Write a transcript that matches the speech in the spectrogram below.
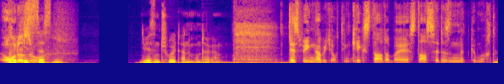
Oder Vergiss so. das nie. Wir sind schuld an dem Untergang. Deswegen habe ich auch den Kickstarter bei Star Citizen mitgemacht.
